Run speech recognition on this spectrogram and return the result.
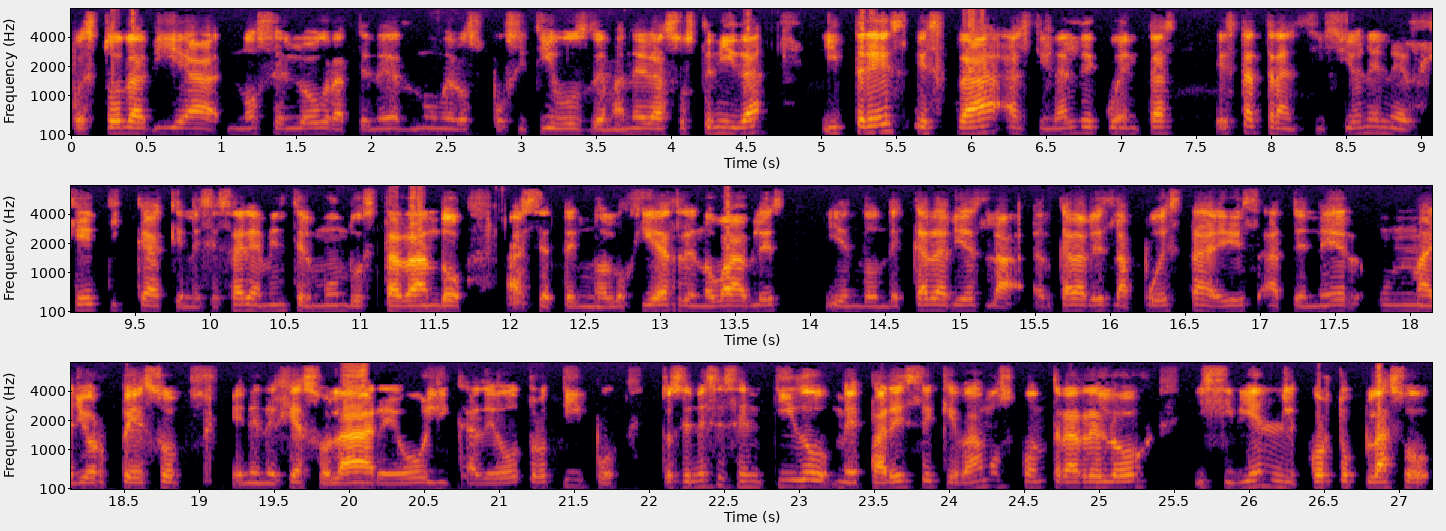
pues todavía no se logra tener números positivos de manera sostenida. Y tres, está al final de cuentas esta transición energética que necesariamente el mundo está dando hacia tecnologías renovables y en donde cada vez la cada vez la apuesta es a tener un mayor peso en energía solar, eólica de otro tipo. Entonces, en ese sentido me parece que vamos contra reloj y si bien en el corto plazo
